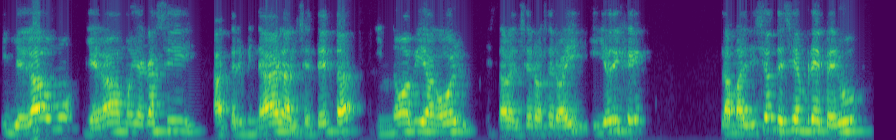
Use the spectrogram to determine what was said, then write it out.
Y llegábamos, llegábamos ya casi a terminar al 70 y no había gol, estaba el 0 a 0 ahí. Y yo dije, la maldición de siempre de Perú,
